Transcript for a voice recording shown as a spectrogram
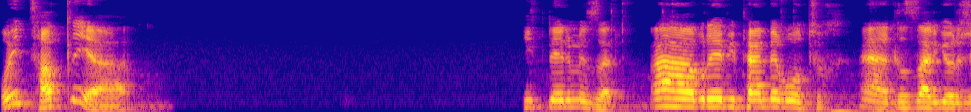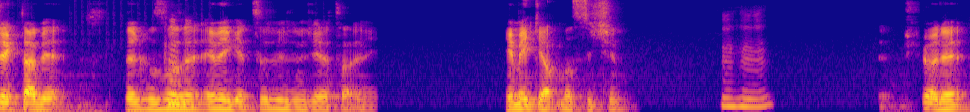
Oyun tatlı ya. Hitlerimiz var. Aa buraya bir pembe koltuk. Ha kızlar görecek tabi. İşte kızları eve getirilince yemek yapması için. Hı hı. Şöyle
